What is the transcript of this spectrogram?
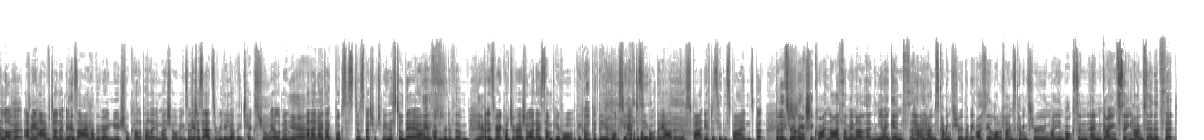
I love it. I mean, you? I've done it because Yeah. I have a very neutral colour palette in my shelving. So it Yeah. just adds a really lovely textural element. Yeah. And I know like books are still special to me. They're still there. I haven't gotten rid of them. Yeah. But it's very controversial. I know some people think, oh, but they're your books. You have to see what they are. They're your spine. You have to see the spines. But But it's each- really actually quite nice. I mean, I, uh, you know, again, homes coming through that we, I see a lot of homes coming through in my inbox and, and going and seeing homes, and it's that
